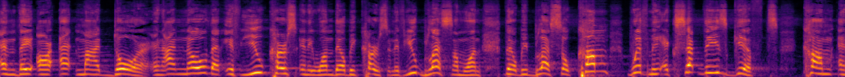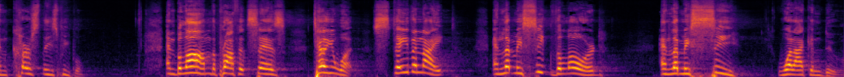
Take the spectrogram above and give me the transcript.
and they are at my door. And I know that if you curse anyone, they'll be cursed. And if you bless someone, they'll be blessed. So come with me, accept these gifts, come and curse these people. And Balaam, the prophet, says, Tell you what, stay the night and let me seek the Lord and let me see what I can do.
